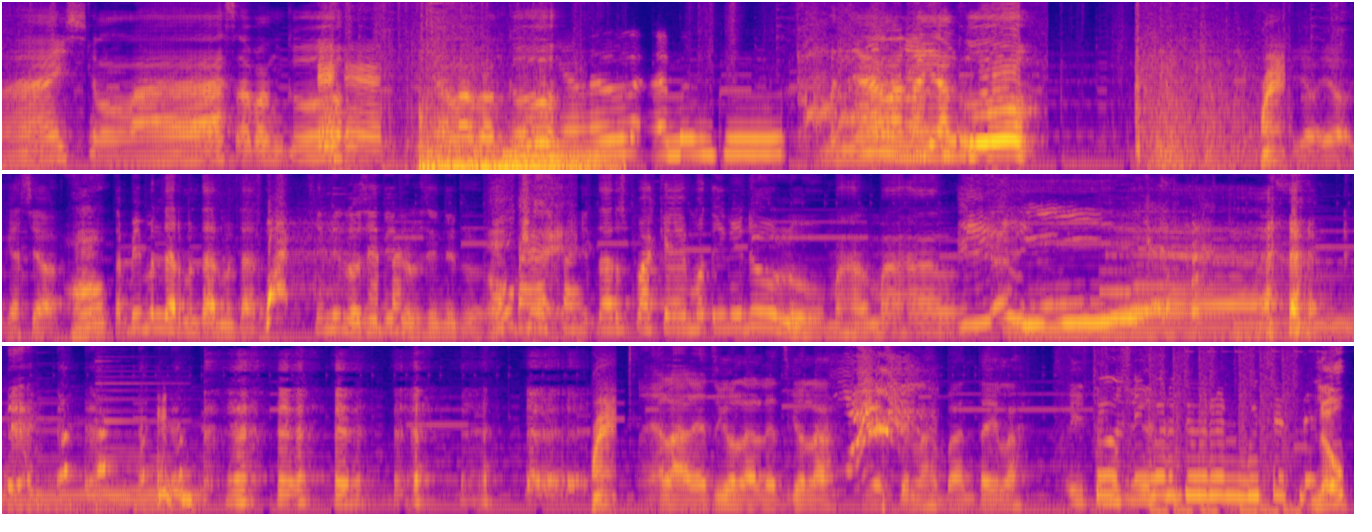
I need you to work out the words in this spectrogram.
Nice, kelas abangku. Nyala abangku. Nyala abangku. Menyala Nyala, nayaku. Yuk, yuk, gas yuk. Tapi bentar, bentar, bentar. Sini dulu, sini dulu, sini dulu. Oke. Apa? Kita harus pakai emot ini dulu, mahal-mahal. Iya. Ayolah, let's go lah, let's go lah. Gaskan lah, bantai lah. Eh, Itu Tuh, musuhnya. baru turun buset. Nope.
